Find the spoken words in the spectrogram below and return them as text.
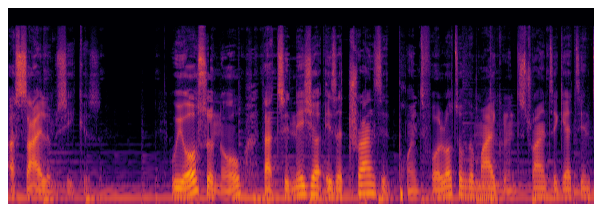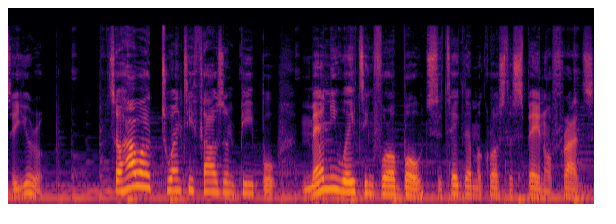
asylum seekers. We also know that Tunisia is a transit point for a lot of the migrants trying to get into Europe. So, how are 20,000 people, many waiting for a boat to take them across to Spain or France,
